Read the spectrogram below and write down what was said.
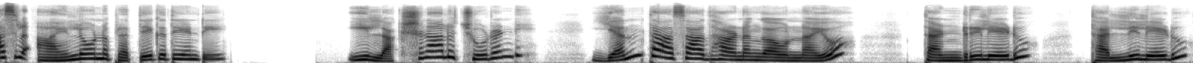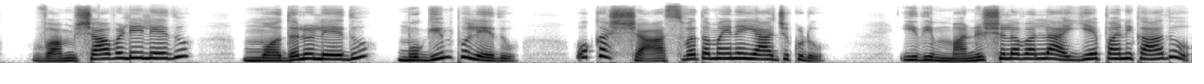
అసలు ఆయనలో ఉన్న ప్రత్యేకత ఏంటి? ఈ లక్షణాలు చూడండి. ఎంత అసాధారణంగా ఉన్నాయో. తండ్రి లేడు తల్లి లేడు వంశావళి లేదు మొదలు లేదు ముగింపు లేదు. ఒక శాశ్వతమైన యాజకుడు. ఇది మనుషుల వల్ల అయ్యే పని కాదు.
